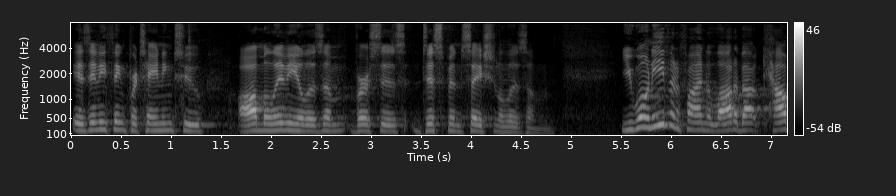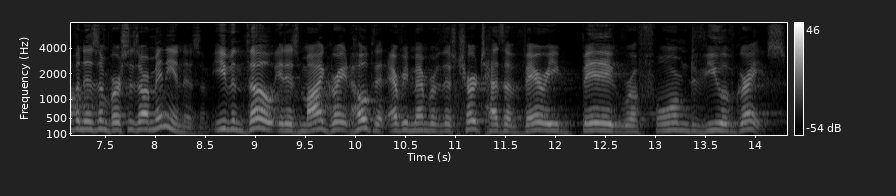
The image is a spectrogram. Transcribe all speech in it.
is anything pertaining to amillennialism versus dispensationalism. You won't even find a lot about Calvinism versus Arminianism, even though it is my great hope that every member of this church has a very big reformed view of grace.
